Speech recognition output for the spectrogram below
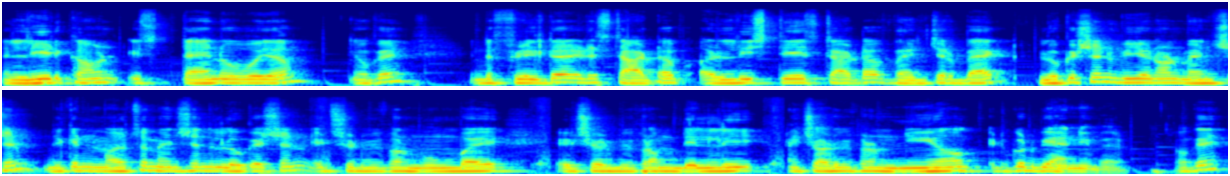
and lead count is 10 over here. Okay in the filter, it is startup, early stage startup, venture backed. Location we are not mentioned. We can also mention the location. It should be from Mumbai. It should be from Delhi. It should be from New York. It could be anywhere. Okay.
